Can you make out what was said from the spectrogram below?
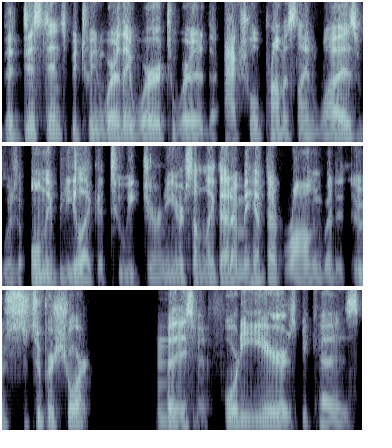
the distance between where they were to where the actual promised land was would only be like a two week journey or something like that. I may have that wrong, but it, it was super short. Hmm. But they spent 40 years because,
